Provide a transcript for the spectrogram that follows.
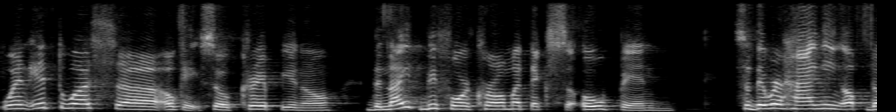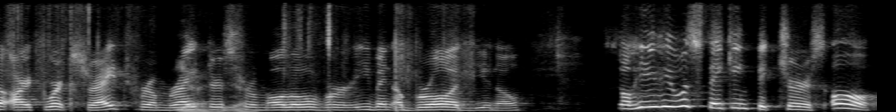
when it was, uh, okay, so Krip, you know, the night before Chromatext opened, so they were hanging up the artworks, right? From writers yeah. from all over, even abroad, you know. So he, he was taking pictures. Oh,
